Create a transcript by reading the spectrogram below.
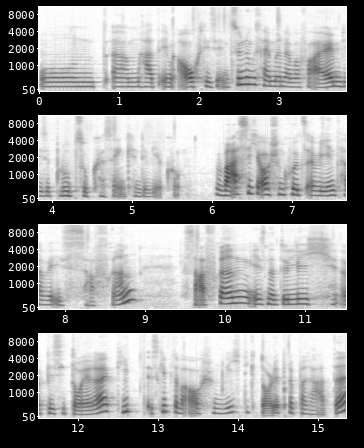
und ähm, hat eben auch diese entzündungshemmende, aber vor allem diese blutzuckersenkende Wirkung. Was ich auch schon kurz erwähnt habe, ist Safran. Safran ist natürlich ein bisschen teurer, gibt, es gibt aber auch schon richtig tolle Präparate,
